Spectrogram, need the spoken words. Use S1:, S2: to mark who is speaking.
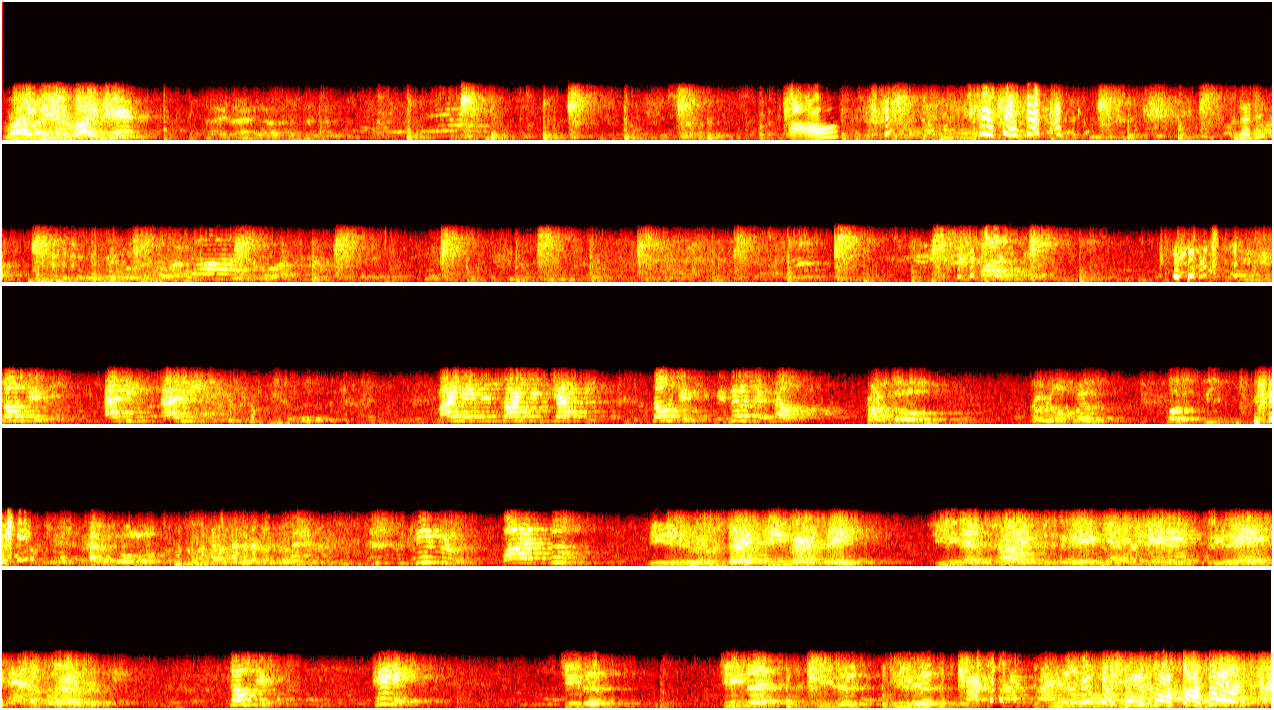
S1: Right here, right here.
S2: Oh. Is that it?
S1: Private solo. Private Rafael. For the speed. Private more more.
S3: Hebrews, one, two.
S1: Hebrews 13 verse 8. Jesus Christ is the same yesterday, today, and forever.
S3: Soldiers, hit it.
S1: Jesus, Jesus, Jesus, Jesus. Is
